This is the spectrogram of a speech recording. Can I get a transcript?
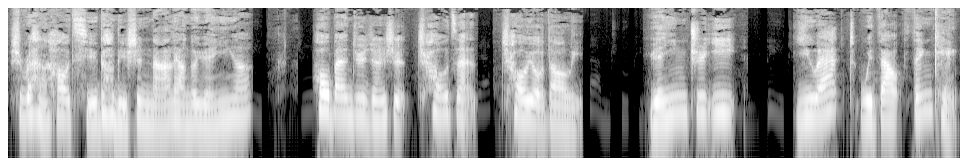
是不是很好奇到底是哪两个原因啊？后半句真是超赞，超有道理。原因之一，You act without thinking。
